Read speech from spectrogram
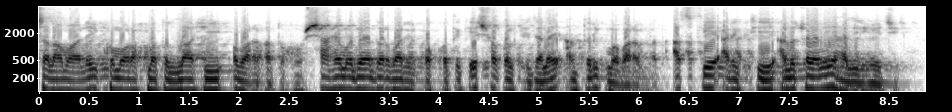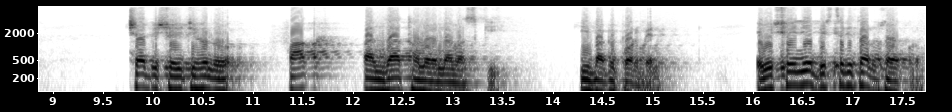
আসসালামু আলাইকুম রহমতুল্লাহি ওবরাকাত শাহে মদিনা দরবারের পক্ষ থেকে সকলকে জানাই আন্তরিক মোবারকবাদ। আজকে আরেকটি আলোচনা নিয়ে হাজির হয়েছি। সে বিষয়টি হলো, ফাক পাঞ্জাথনের নামাজ কি? কীভাবে পড়বেন? এ বিষয় নিয়ে বিস্তারিত আলোচনা করব।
